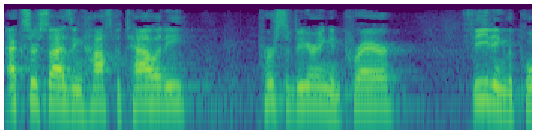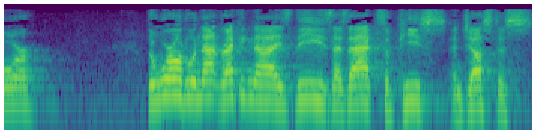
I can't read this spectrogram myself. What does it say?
exercising hospitality, persevering in prayer, feeding the poor. The world would not recognize these as acts of peace and justice.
